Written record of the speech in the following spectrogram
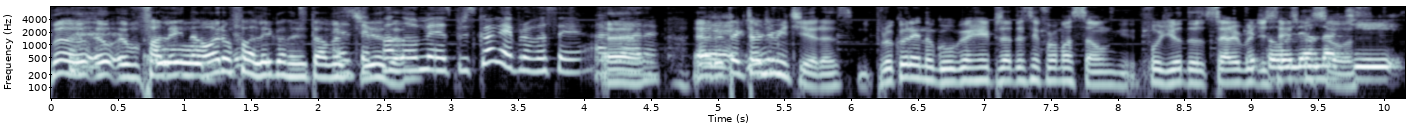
Mano, eu, eu falei, na hora eu falei quando a gente tava É, você assistindo. falou mesmo, por isso que eu olhei pra você agora. É, é, É, detector de mentiras. Procurei no Google, a gente precisa dessa informação. Fugiu do cérebro Eu de seis pessoas. aqui.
